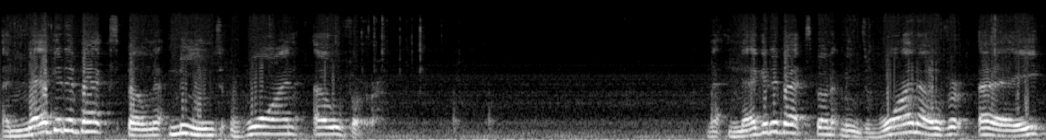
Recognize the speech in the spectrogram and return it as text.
a negative exponent means 1 over. That negative exponent means 1 over a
